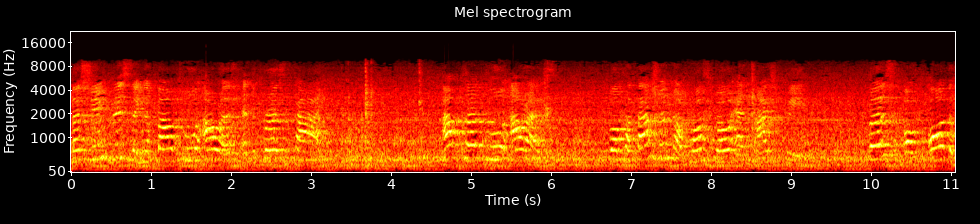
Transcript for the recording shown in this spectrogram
Machine freezing about two hours at the first time. After two hours, for production of and ice cream, first of all the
